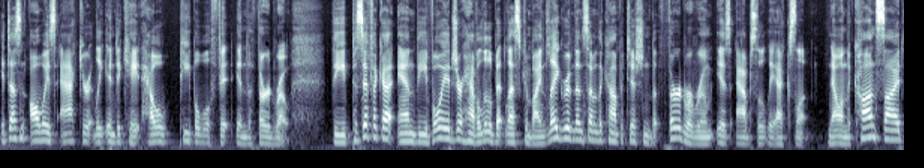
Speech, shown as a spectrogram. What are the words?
it doesn't always accurately indicate how people will fit in the third row. The Pacifica and the Voyager have a little bit less combined legroom than some of the competition, but third row room is absolutely excellent. Now, on the con side,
